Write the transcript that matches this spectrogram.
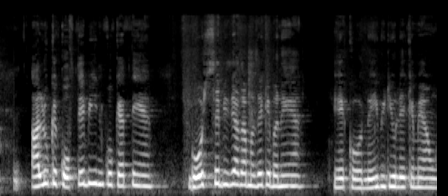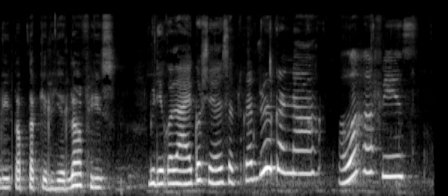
आलू के कोफ्ते भी इनको कहते हैं। गोश्त से भी ज़्यादा मज़े के बने हैं। एक और नई वीडियो लेके मैं आऊँगी। तब तक के लिए अल्लाह हाफिज़। वीडियो को लाइक और शेयर सब्सक्राइब ज़रूर करना। अल्लाह हाफिज़।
